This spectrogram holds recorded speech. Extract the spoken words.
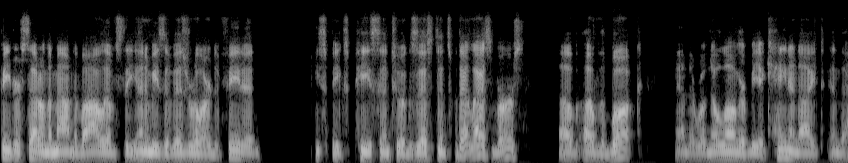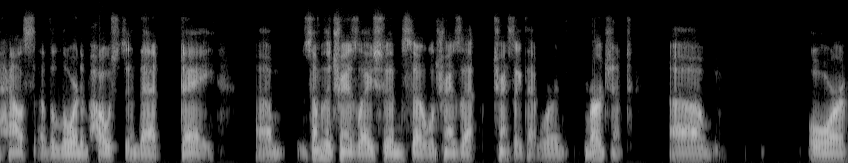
Peter said on the Mountain of Olives, the enemies of Israel are defeated. He speaks peace into existence. But that last verse of, of the book, and there will no longer be a Canaanite in the house of the Lord of hosts in that day. Um, some of the translations uh, will translate translate that word merchant. Um, or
